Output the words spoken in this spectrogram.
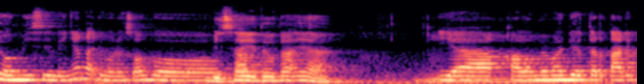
domisilinya nggak di Wonosobo. Bisa itu Kak ya? Ya kalau memang dia tertarik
